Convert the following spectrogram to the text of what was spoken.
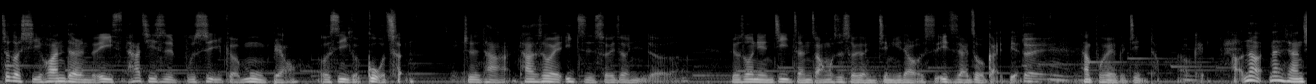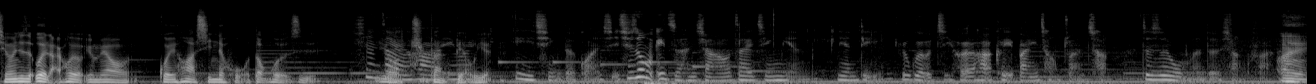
这个喜欢的人的意思，它其实不是一个目标，而是一个过程，就是它它是会一直随着你的，比如说年纪增长，或是随着你经历到的事，一直在做改变。对，它不会有个尽头。OK，好，那那想请问，就是未来会有有没有规划新的活动，或者是？现在的话，因为疫情的关系，其实我们一直很想要在今年年底，如果有机会的话，可以办一场专场，这是我们的想法。哎，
